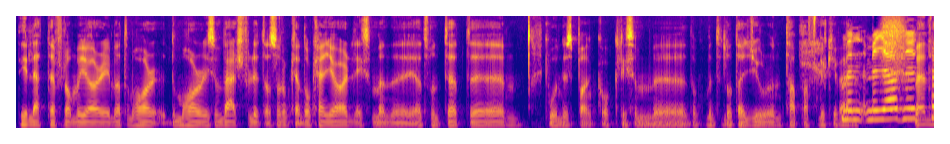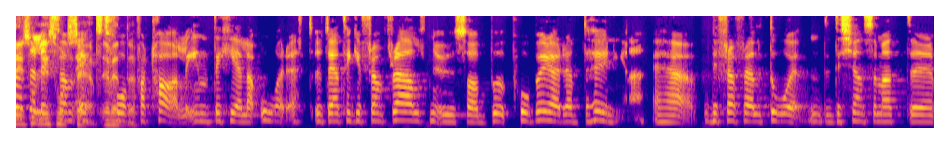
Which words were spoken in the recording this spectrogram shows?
Det är lättare för dem att göra det i och med att de har, de har liksom världsvaluta så de kan, de kan göra det. Liksom, men jag tror inte att eh, Bundesbank och liksom, eh, de kommer inte låta euron tappa för mycket värde. Men, men jag nu men pratar liksom ett, två kvartal, inte hela året. Utan jag tänker framförallt när USA påbörjar räntehöjningarna. Eh, det är framförallt då det känns som att eh,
